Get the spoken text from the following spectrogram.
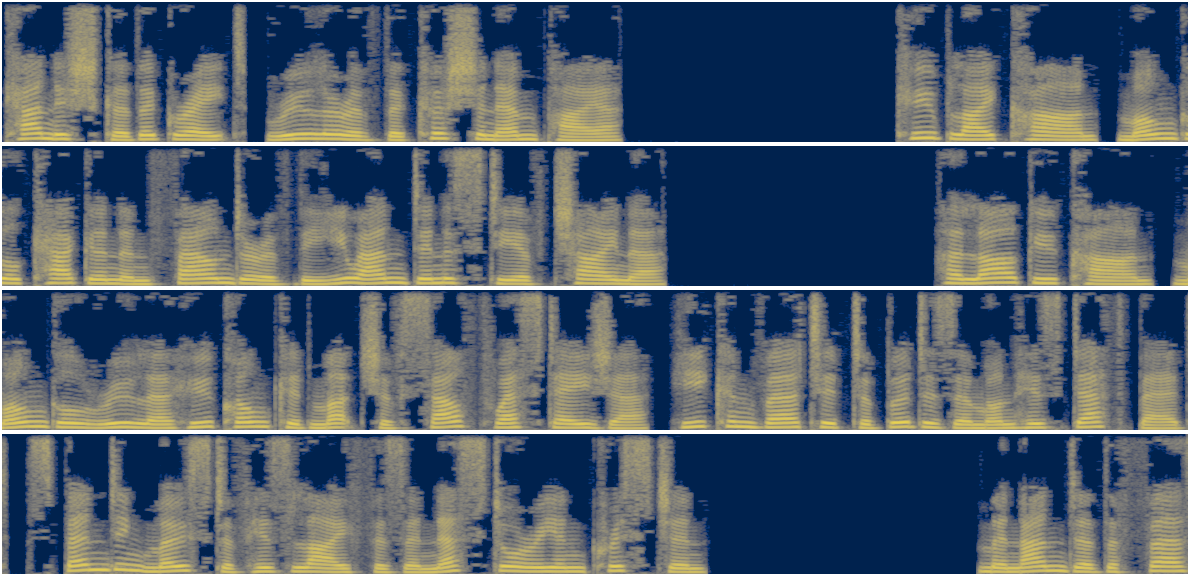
Kanishka the Great, ruler of the Kushan Empire. Kublai Khan, Mongol Kagan and founder of the Yuan dynasty of China. Hulagu Khan, Mongol ruler who conquered much of southwest Asia, he converted to Buddhism on his deathbed, spending most of his life as a Nestorian Christian. Menanda I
